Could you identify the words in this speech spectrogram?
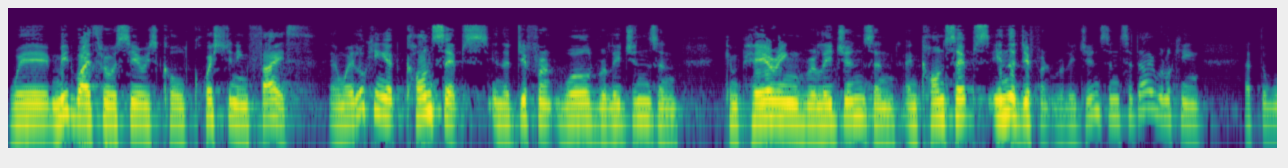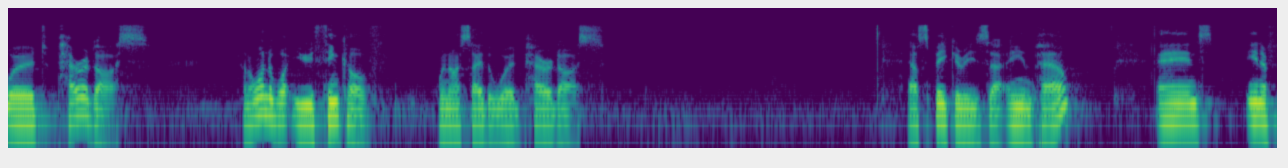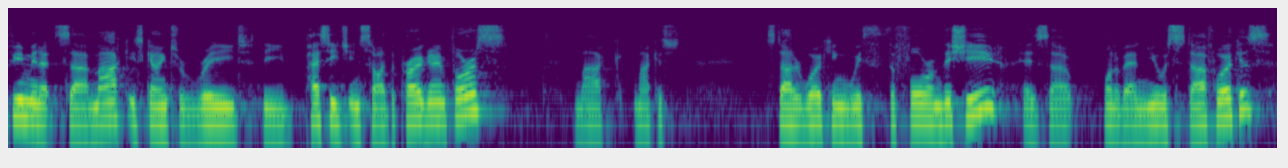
We're midway through a series called Questioning Faith, and we're looking at concepts in the different world religions and comparing religions and, and concepts in the different religions. And today we're looking at the word paradise. And I wonder what you think of when I say the word paradise. Our speaker is uh, Ian Powell, and in a few minutes, uh, Mark is going to read the passage inside the program for us. Mark, Mark has started working with the forum this year as uh, one of our newest staff workers.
